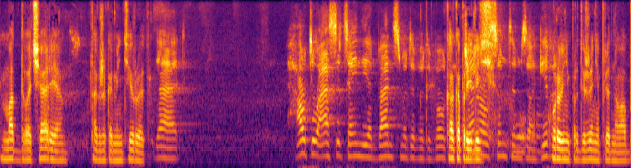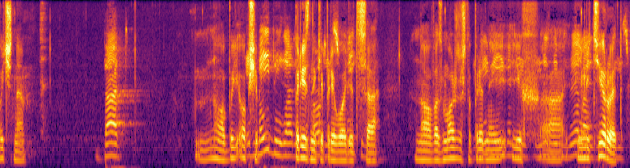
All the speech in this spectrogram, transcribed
Мадвачарья также комментирует, как определить уровень продвижения преданного обычно? Ну, общие признаки приводятся, но возможно, что преданный их а, имитирует.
